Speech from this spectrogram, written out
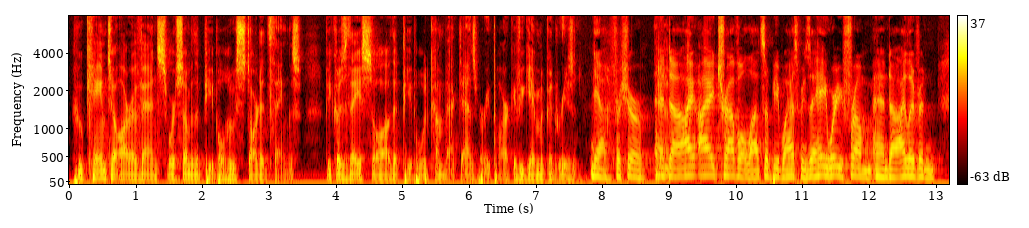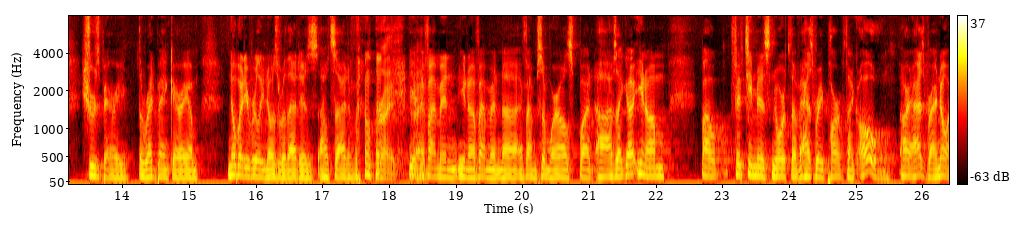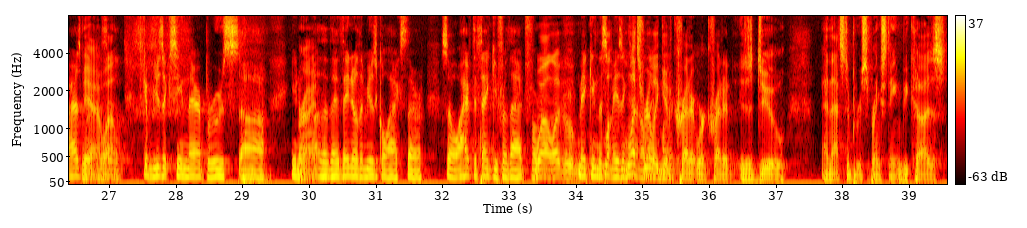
who came to our events were some of the people who started things because they saw that people would come back to Asbury Park if you gave them a good reason. Yeah, for sure. And uh, I, I travel a lot, so people ask me, say, "Hey, where are you from?" And uh, I live in Shrewsbury, the Red Bank area. Nobody really knows where that is outside of Right, yeah. right. If I'm in, you know, if I'm in, uh, if I'm somewhere else. But uh, I was like, uh, you know, I'm about 15 minutes north of Asbury Park. Like, oh, all right, Asbury. I know Asbury. Yeah, well. it's a good music scene there. Bruce, uh, you know, Right. uh, they, they know the musical acts there. So I have to thank you for that for Well, uh, making this amazing. Let's really give credit where credit is due, and that's to Bruce Springsteen because,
